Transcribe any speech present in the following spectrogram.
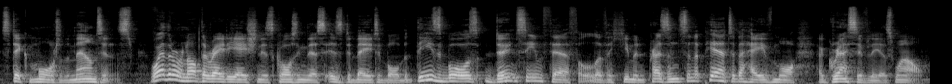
stick more to the mountains. Whether or not the radiation is causing this is debatable, but these boars don't seem fearful of a human presence and appear to behave more aggressively as well.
